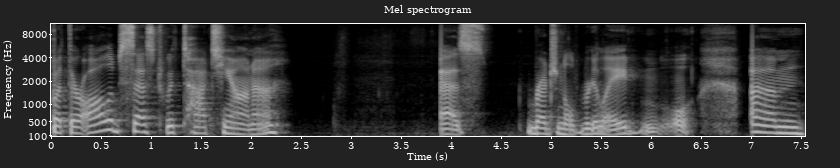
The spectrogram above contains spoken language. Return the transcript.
But they're all obsessed with Tatiana, as Reginald relayed. Um,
